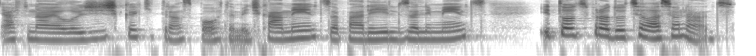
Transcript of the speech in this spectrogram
Afinal, é a logística que transporta medicamentos, aparelhos, alimentos e todos os produtos relacionados.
